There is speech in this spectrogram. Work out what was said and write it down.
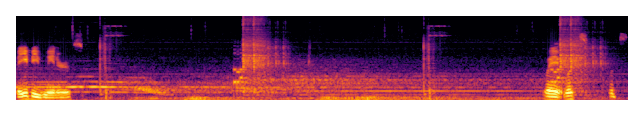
baby wieners. Wait, what's what's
